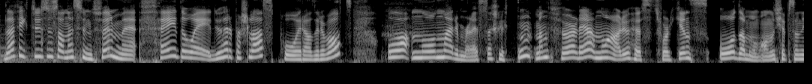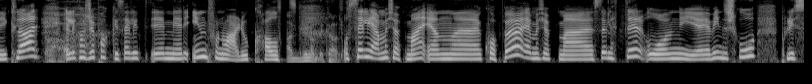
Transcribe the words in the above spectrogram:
Der fikk du Susanne Sundfør med 'Fade Away'. Du hører på Slas på Radio Revolt. Og nå nærmer det seg slutten, men før det, nå er det jo høst, folkens. Og da må man jo kjøpe seg nye klær. Eller kanskje pakke seg litt eh, mer inn, for nå er det jo kaldt. Ja, det begynner å bli kaldt. Og selv jeg må kjøpe meg en eh, kåpe, jeg må kjøpe meg støvletter og nye vintersko, pluss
